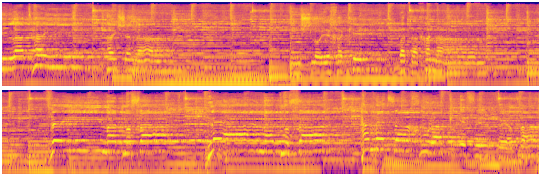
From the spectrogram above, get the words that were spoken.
במסילת העיר הישנה איש לא יחכה בתחנה ואם את נוסעת, לאן את נוסעת? הנצח הוא רק אפר ועבר.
